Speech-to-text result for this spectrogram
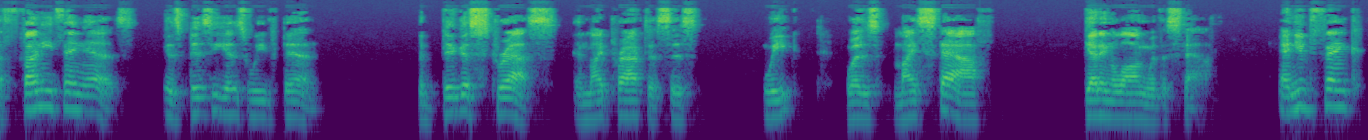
The funny thing is, as busy as we've been, the biggest stress in my practice this week was my staff getting along with the staff. And you'd think,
